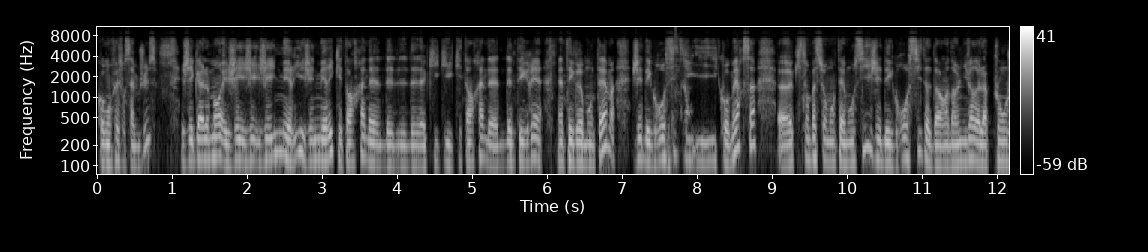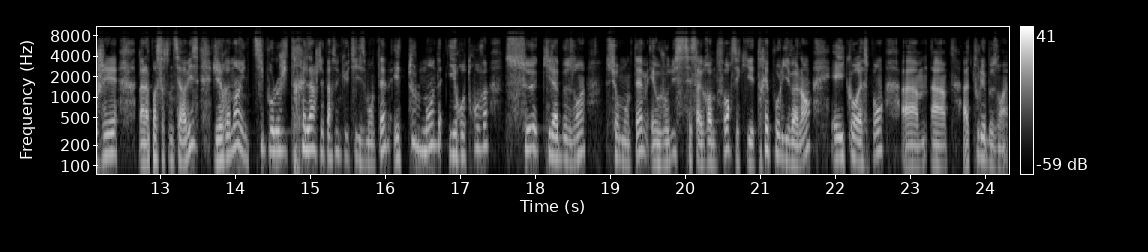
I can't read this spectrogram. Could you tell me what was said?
comme on fait sur Samjus. J'ai également, et j'ai une mairie, j'ai une mairie qui est en train qui, est en train d'intégrer d'intégrer mon thème. J'ai des gros sites e-commerce euh, qui sont pas sur mon thème aussi. J'ai des gros sites dans, dans l'univers de la plongée, dans la prestation de service. J'ai vraiment une typologie très large de personnes qui utilisent mon thème et tout le monde y retrouve ce qu'il a besoin sur mon thème. Et aujourd'hui, c'est sa grande force, c'est qu'il est très polyvalent et il correspond à, à tous les besoins.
